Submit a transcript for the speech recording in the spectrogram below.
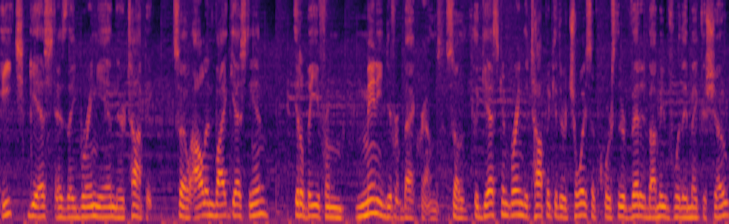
each guest as they bring in their topic. So I'll invite guests in. It'll be from many different backgrounds. So the guests can bring the topic of their choice. Of course, they're vetted by me before they make the show.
